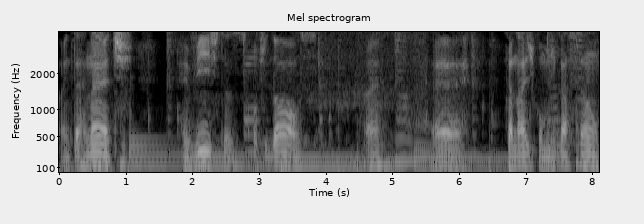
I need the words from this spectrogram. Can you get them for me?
a internet, revistas, outdoors, né, é, canais de comunicação.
